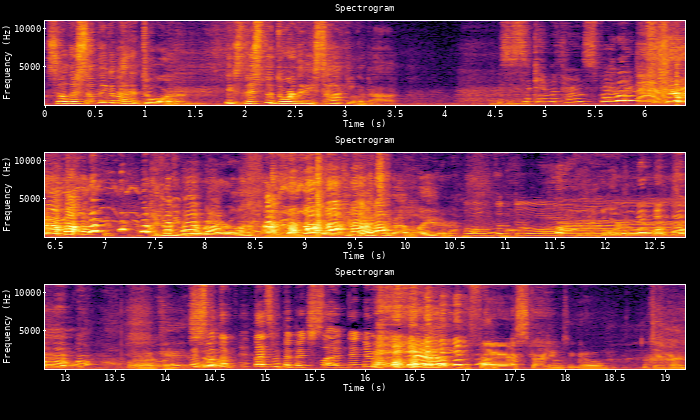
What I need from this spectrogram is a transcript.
So there's something about a door. Is this the door that he's talking about? Is this a Game of Thrones spoiler? I don't even know what you're on about. We'll get back to that later. Hold the door. Okay. That's, So what the, that's what the bitch slapped into me. yeah. The fire is starting to go dimmer.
